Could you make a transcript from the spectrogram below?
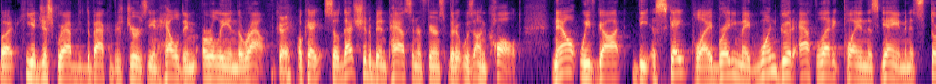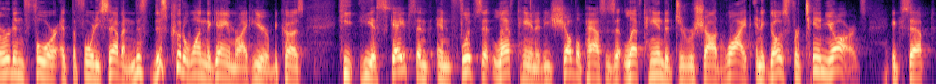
But he had just grabbed the back of his jersey and held him early in the route. Okay. Okay. So that should have been pass interference, but it was uncalled. Now we've got the escape play. Brady made one good athletic play in this game, and it's third and four at the 47. This this could have won the game right here because he, he escapes and, and flips it left handed. He shovel passes it left handed to Rachaad White, and it goes for 10 yards, except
